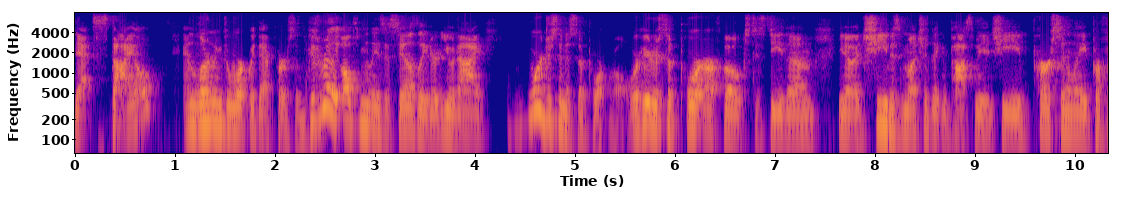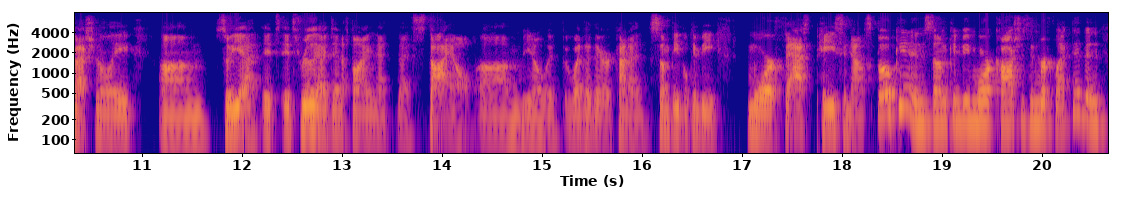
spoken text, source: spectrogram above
that style and learning to work with that person. Because really, ultimately, as a sales leader, you and I, we're just in a support role. We're here to support our folks to see them, you know, achieve as much as they can possibly achieve personally, professionally. Um, so yeah, it's it's really identifying that that style. Um, you know, if, whether they're kind of some people can be more fast paced and outspoken, and some can be more cautious and reflective, and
